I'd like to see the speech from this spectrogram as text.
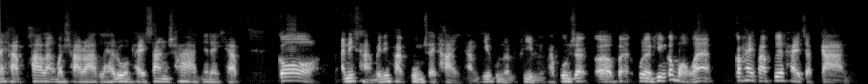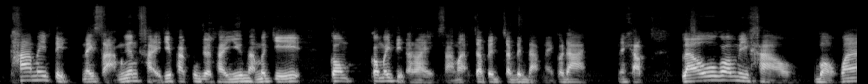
นะครับพลังประชารัฐและรวมไทยสร้างชาติเนี่ยนะครับ ก็อันนี้ถามไปที่พรรคภูมิใจไทยถามที่คุณอนุทินนะครับภูมิใจเอ่อคุณอนุทินก็บอกว่าก็ให้พรรคเพื่อไทยจัดการ ถ้าไม่ติดในสามเงื่อนไขที่พรรคภูมิใจไทยยื่นมาเมื่อกี้ก็ก็ไม่ติดอะไรสามารถจะเป็นจะเป็นแบบไหนก็ได้นะครับ แล้วก็มีข่าวบอกว่า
